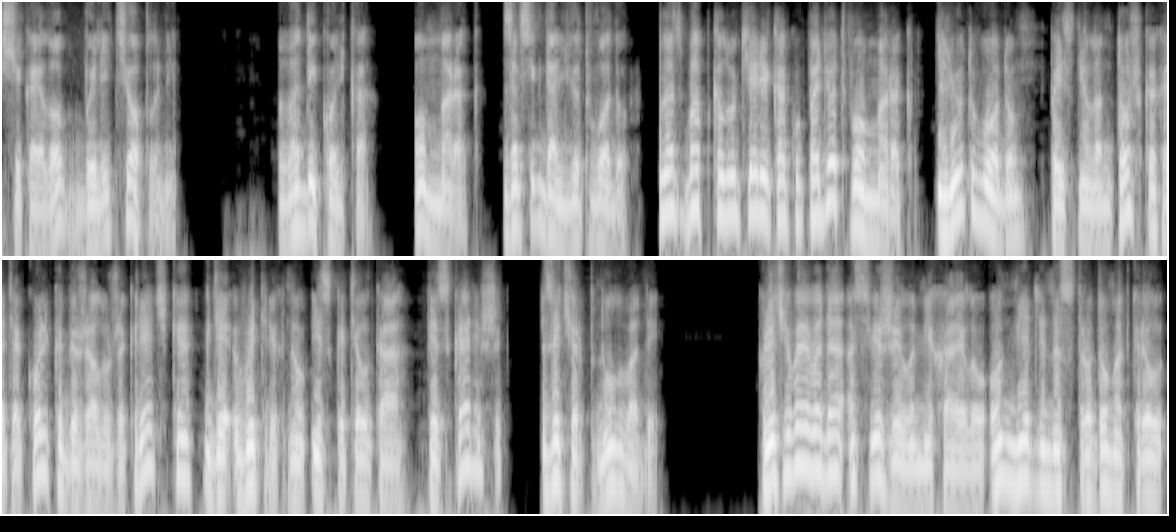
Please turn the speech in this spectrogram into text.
Щека и лоб были теплыми. «Воды, Колька! Обморок! Завсегда льют воду. У нас бабка Лукерия как упадет в обморок, льют воду», — пояснил Антошка, хотя Колька бежал уже к речке, где, вытряхнул из котелка пескаришек, зачерпнул воды. Ключевая вода освежила Михайлу. Он медленно с трудом открыл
